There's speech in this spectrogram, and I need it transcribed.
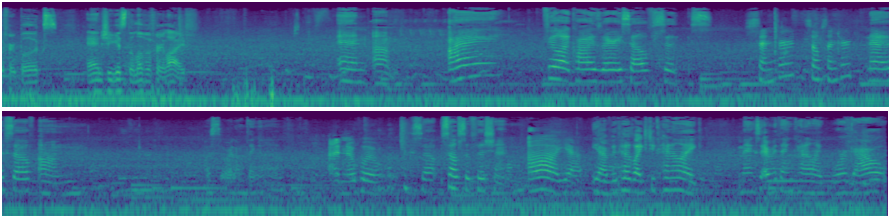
with her books, and she gets the love of her life. And um, I feel like Kai is very self Centered, self-centered. no self um what's the word I'm thinking of? I had no clue. Self self sufficient. Ah, yeah. Yeah, because like she kind of like makes everything kind of like work out,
